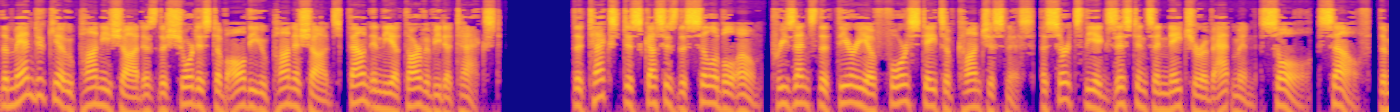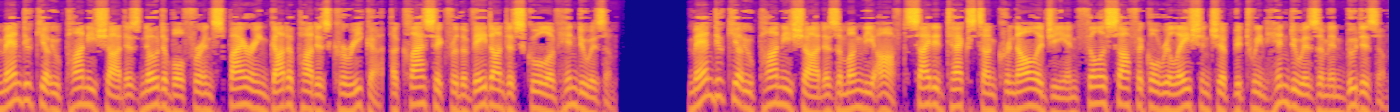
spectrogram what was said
The Mandukya Upanishad is the shortest of all the Upanishads, found in the Atharvaveda text. The text discusses the syllable Om, presents the theory of four states of consciousness, asserts the existence and nature of Atman soul, self. The Mandukya Upanishad is notable for inspiring Gaudapada's Karika, a classic for the Vedanta school of Hinduism. Mandukya Upanishad is among the oft-cited texts on chronology and philosophical relationship between Hinduism and Buddhism.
